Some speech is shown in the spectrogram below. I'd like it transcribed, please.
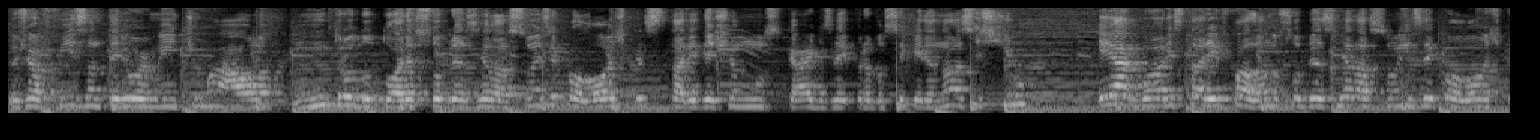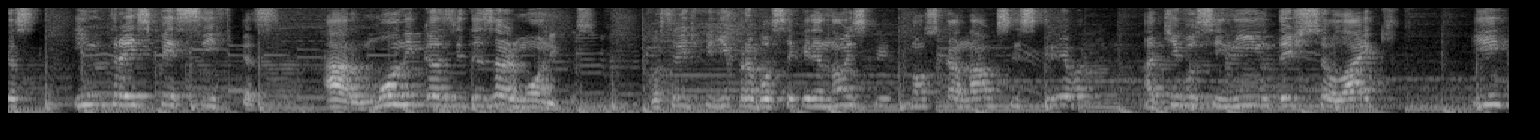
Eu já fiz anteriormente uma aula introdutória sobre as relações ecológicas, estarei deixando uns cards aí para você que ainda não assistiu. E agora estarei falando sobre as relações ecológicas intraespecíficas, harmônicas e desarmônicas. Gostaria de pedir para você que ainda não é inscrito no nosso canal, que se inscreva, ative o sininho, deixe seu like e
